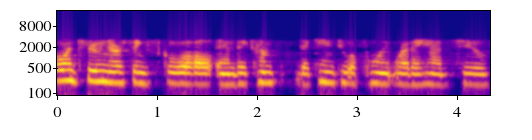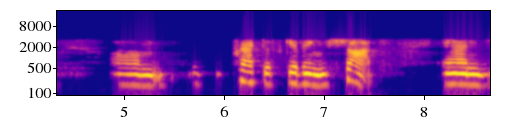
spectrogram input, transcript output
going through nursing school and they come they came to a point where they had to um practice giving shots and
